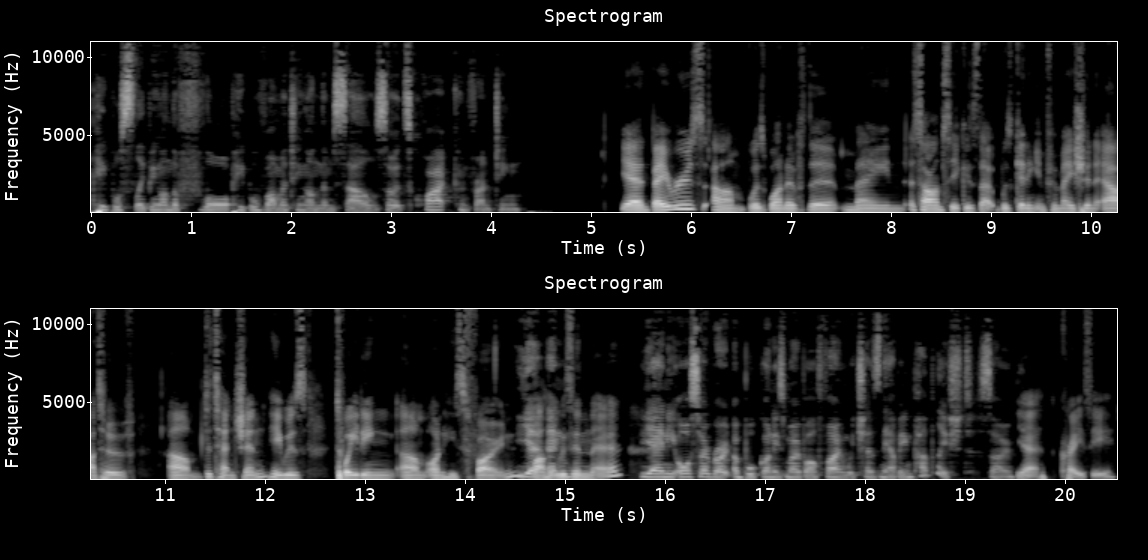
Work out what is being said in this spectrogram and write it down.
people sleeping on the floor, people vomiting on themselves. So it's quite confronting. Yeah, and Behrouz um, was one of the main asylum seekers that was getting information out of um, detention. He was tweeting um, on his phone Yeah, while he and- was in there. Yeah, and he also wrote a book on his mobile phone, which has now been published. So Yeah, crazy.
